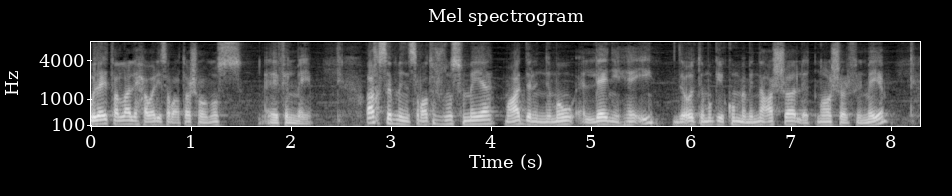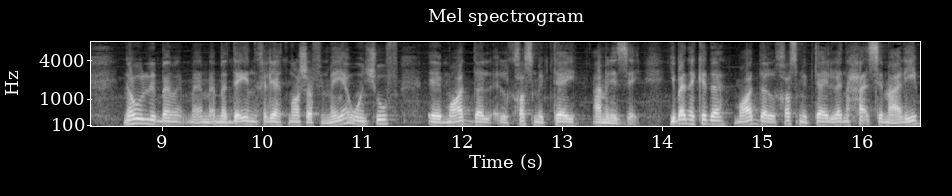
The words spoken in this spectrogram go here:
وده يطلع لي حوالي 17.5% أقسم من 17.5% معدل النمو اللانهائي زي قلت ممكن يكون ما بين 10 ل 12% نقول مبدئيا نخليها 12% ونشوف آه، معدل الخصم بتاعي عامل إزاي. يبقى أنا كده معدل الخصم بتاعي اللي أنا هقسم عليه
